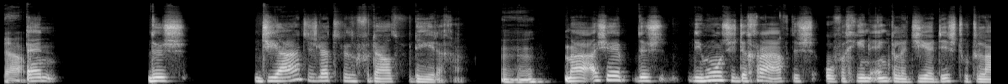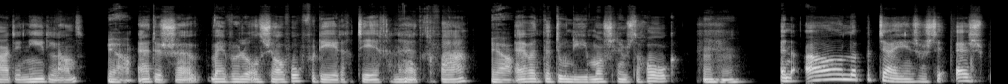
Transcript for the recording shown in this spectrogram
ja. En dus jihad is letterlijk vertaald verdedigen. mhm, Maar als je dus die motie de Graaf, dus over geen enkele jihadist toe te laten in Nederland. ja, Hè, dus eh, wij willen onszelf ook verdedigen tegen het gevaar. ja. Hè, want dat doen die moslims toch ook. mhm, En alle partijen zoals de SP,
